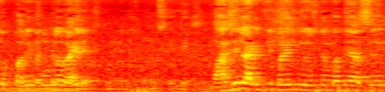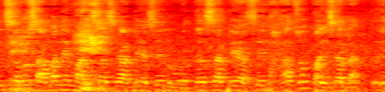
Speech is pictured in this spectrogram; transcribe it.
तो परिपूर्ण राहील. माझी लाडकी बहीण योजनेमध्ये असेल सर्वसामान्य माणसासाठी असेल वृद्धासाठी असेल हा जो पैसा लागतोय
